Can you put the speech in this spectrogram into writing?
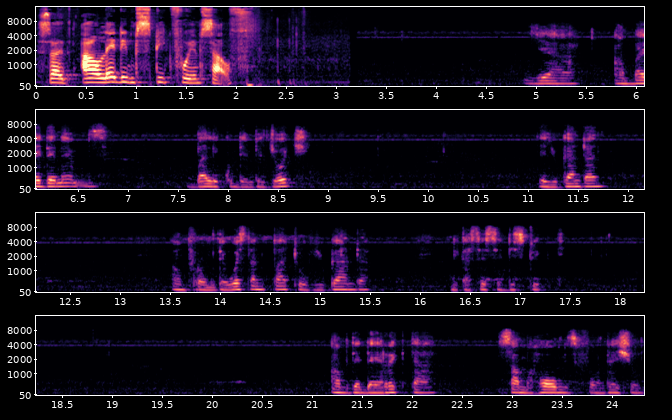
So I'll let him speak for himself. Yeah, I'm by the names Balukudembe George, a Ugandan. I'm from the western part of Uganda, in Kasese district. I'm the director, Summer Holmes Foundation.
